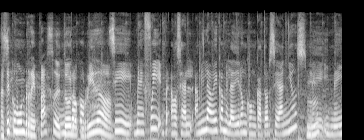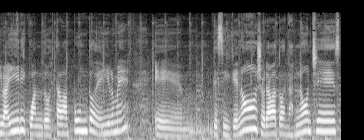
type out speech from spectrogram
¿Hacés sí. como un repaso de Un todo lo ocurrido? Sí, me fui, o sea, a mí la beca me la dieron con 14 años me- y me iba a ir y cuando estaba a punto de irme eh, decidí que no, lloraba todas las noches,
